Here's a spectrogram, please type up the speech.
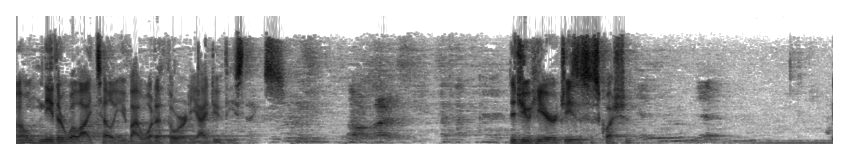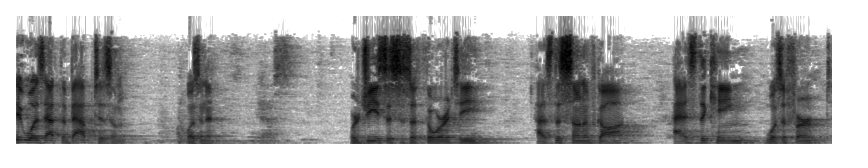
Well, neither will I tell you by what authority I do these things. Did you hear Jesus' question? It was at the baptism, wasn't it? Yes. Where Jesus' authority as the Son of God as the king was affirmed.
